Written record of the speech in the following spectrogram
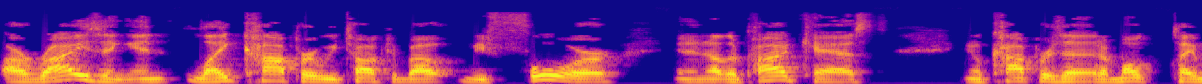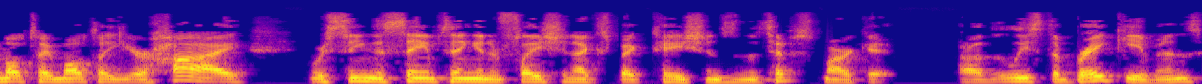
are rising. And like copper, we talked about before in another podcast, you know, copper's at a multi, multi, multi year high. We're seeing the same thing in inflation expectations in the TIPS market, uh, at least the break evens,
